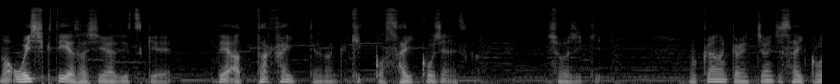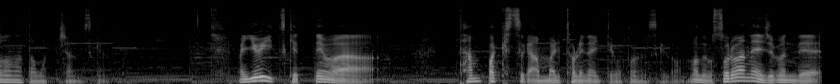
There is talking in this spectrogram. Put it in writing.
まあ、美味しくて優しい味付けであったかいっていうのなんか結構最高じゃないですか。正直。僕はなんかめちゃめちゃ最高だなと思っちゃうんですけどね、まあ、唯一欠点はタンパク質があんまり取れないってことなんですけど。まあでもそれはね自分で、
